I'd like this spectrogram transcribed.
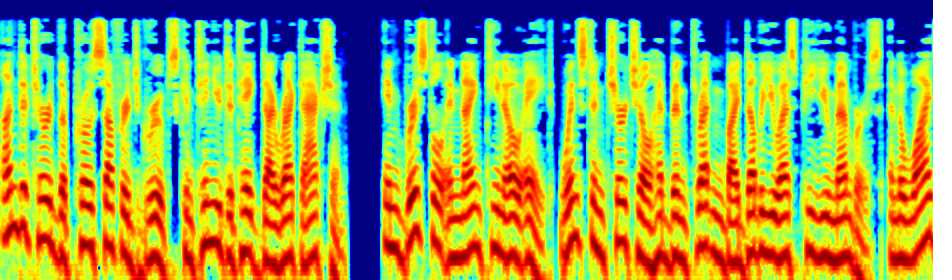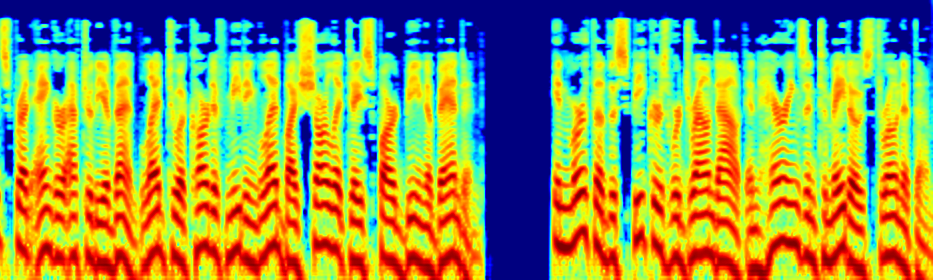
Undeterred the pro-suffrage groups continued to take direct action. In Bristol in 1908, Winston Churchill had been threatened by WSPU members, and the widespread anger after the event led to a Cardiff meeting led by Charlotte Despard being abandoned. In Merthyr the speakers were drowned out and herrings and tomatoes thrown at them.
